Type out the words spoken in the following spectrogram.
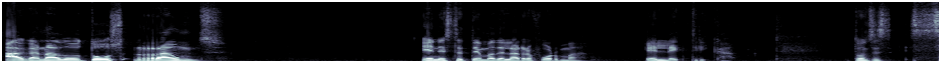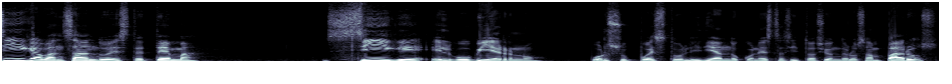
ha ganado dos rounds en este tema de la reforma eléctrica. Entonces, sigue avanzando este tema, sigue el gobierno, por supuesto, lidiando con esta situación de los amparos,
